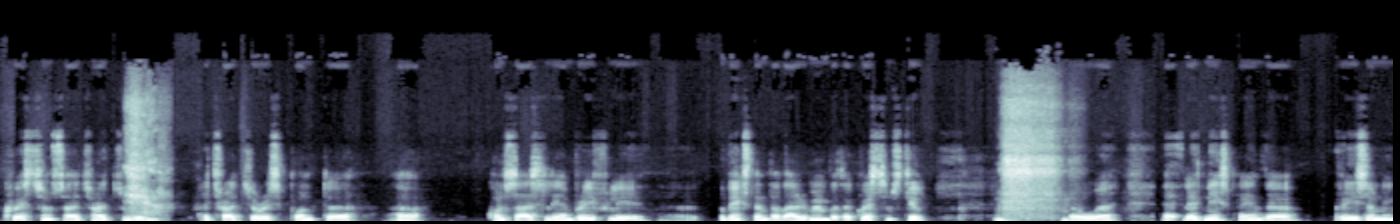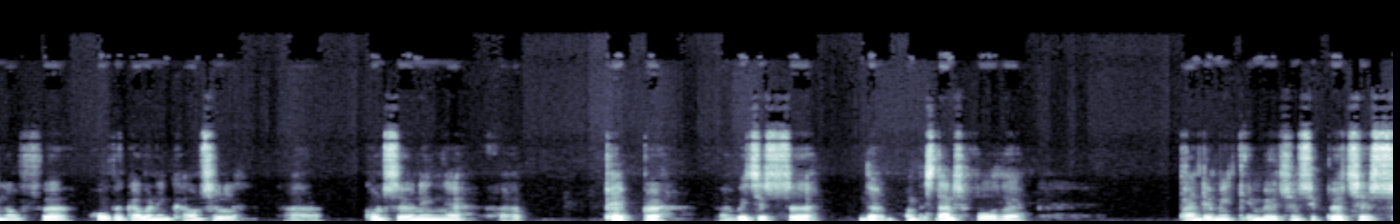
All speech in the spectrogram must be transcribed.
questions. I tried to yeah. I tried to respond uh, uh, concisely and briefly uh, to the extent that I remember the question still. so let me explain the reasoning of of the governing council concerning PEP, which is the stands for the Pandemic Emergency Purchase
